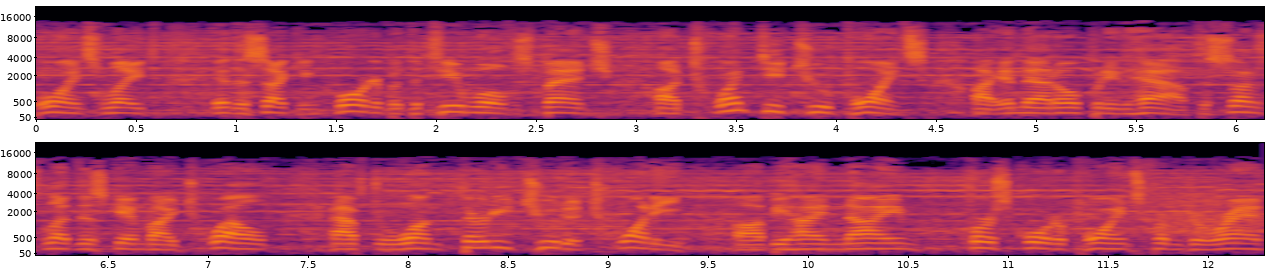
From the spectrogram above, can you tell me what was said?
points late in the second quarter. But the T Wolves bench, uh, 22 points uh, in that opening half. The Suns led this game by 12 after one 32 to 20 uh, behind nine first quarter points from Durant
